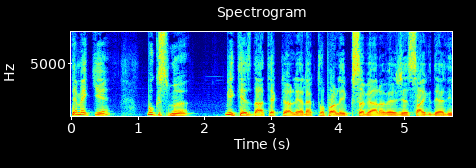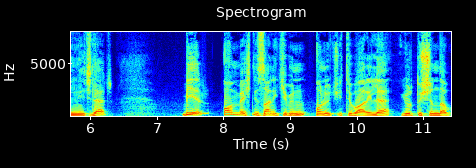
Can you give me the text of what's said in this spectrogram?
Demek ki bu kısmı bir kez daha tekrarlayarak toparlayıp kısa bir ara vereceğiz saygıdeğer dinleyiciler. Bir, 15 Nisan 2013 itibariyle yurt dışında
